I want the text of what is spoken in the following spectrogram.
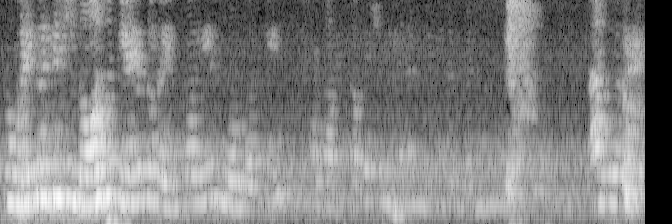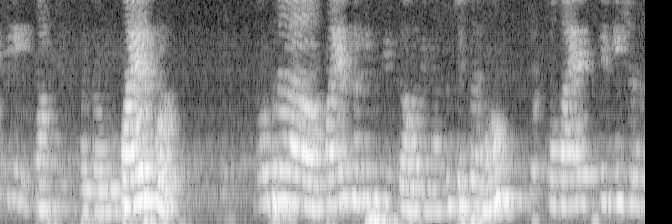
So microcontent should also cater to the employees who are working, so that sufficient and medical medicine. And ఒకటి వర్క్ చేసుకుంటాము లోపల ఫైర్ సర్టిఫికేట్ కావాలి నాకు చెప్పాను. So fire extinguishers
